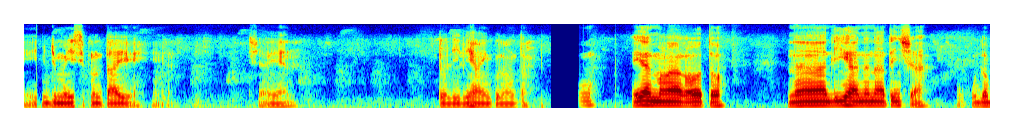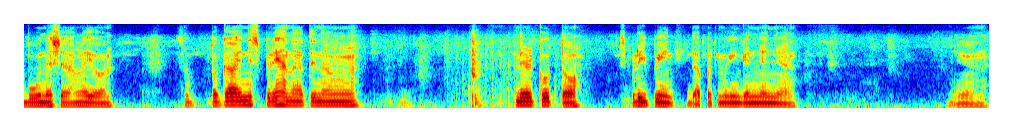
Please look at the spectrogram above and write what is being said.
Eh, medyo maisip mo tayo eh. Ayan. siya ayan. Ito lilihain ko lang to. So, ayan mga ka-auto. Naliha na natin siya kulabo na siya ngayon. So pagka inisprehan natin ng clear coat to spray paint dapat maging ganyan yan. Yan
